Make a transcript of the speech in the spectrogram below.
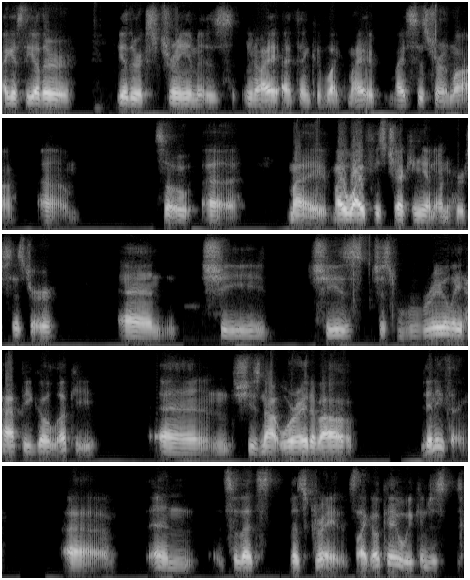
I guess the other the other extreme is, you know, I, I think of like my my sister in law. Um, so uh, my my wife was checking in on her sister, and she she's just really happy go lucky and she's not worried about anything. Uh, and so that's that's great. It's like okay, we can just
